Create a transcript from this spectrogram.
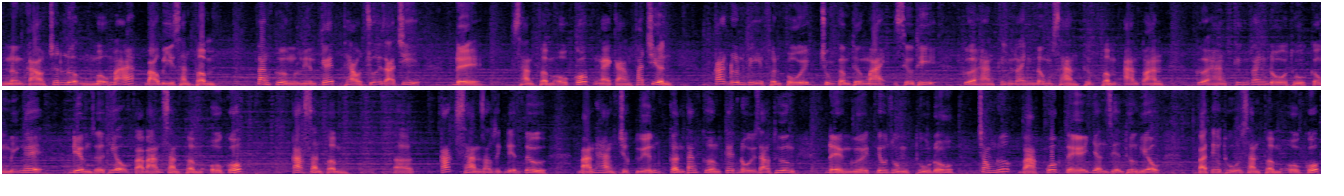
nâng cao chất lượng mẫu mã, bao bì sản phẩm, tăng cường liên kết theo chuỗi giá trị để sản phẩm ô cốp ngày càng phát triển. Các đơn vị phân phối, trung tâm thương mại, siêu thị, cửa hàng kinh doanh nông sản thực phẩm an toàn, cửa hàng kinh doanh đồ thủ công mỹ nghệ, điểm giới thiệu và bán sản phẩm ô cốp, các sản phẩm uh, các sàn giao dịch điện tử, bán hàng trực tuyến cần tăng cường kết nối giao thương để người tiêu dùng thủ đô, trong nước và quốc tế nhận diện thương hiệu và tiêu thụ sản phẩm ô cốp.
